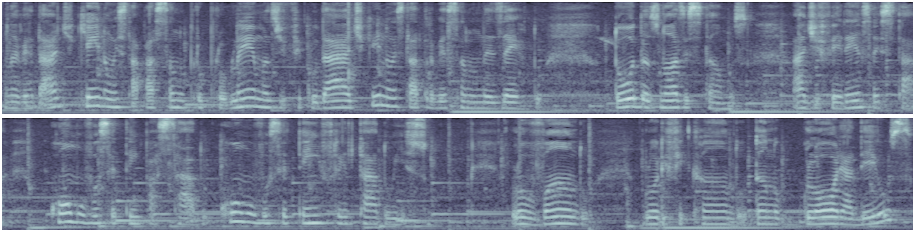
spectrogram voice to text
não é verdade? Quem não está passando por problemas, dificuldade, quem não está atravessando um deserto, Todas nós estamos. A diferença está como você tem passado, como você tem enfrentado isso. Louvando, glorificando, dando glória a Deus,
